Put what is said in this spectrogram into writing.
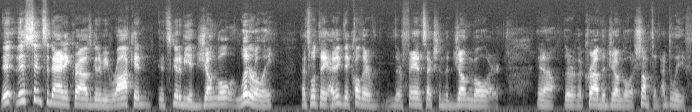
This Cincinnati crowd is going to be rocking. It's going to be a jungle, literally. That's what they. I think they call their their fan section the jungle, or you know, their the crowd the jungle, or something. I believe.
